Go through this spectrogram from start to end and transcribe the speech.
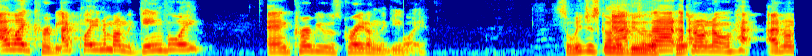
I like Kirby. I played him on the Game Boy, and Kirby was great on the Game Boy. so we're just gonna After do. that, a, I don't know. I don't.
